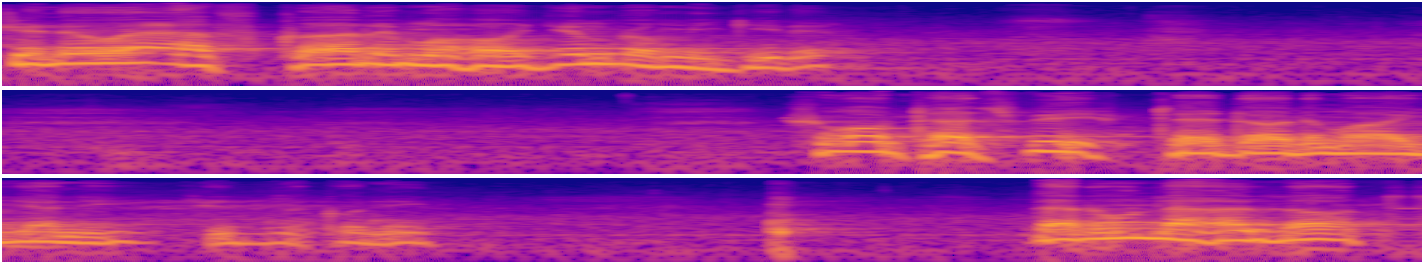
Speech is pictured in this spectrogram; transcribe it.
جلو افکار مهاجم رو می‌گیره. شما تسبیح تعداد معینی چیز می‌کنید در اون لحظات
